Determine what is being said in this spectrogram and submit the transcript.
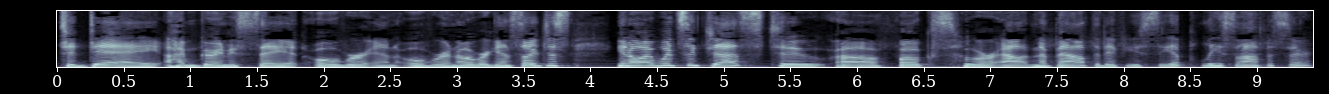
today I'm going to say it over and over and over again. So I just, you know, I would suggest to uh, folks who are out and about that if you see a police officer,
